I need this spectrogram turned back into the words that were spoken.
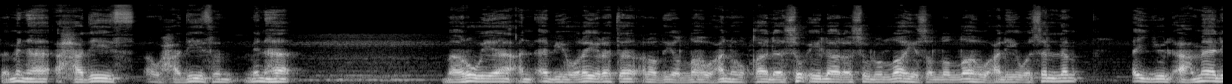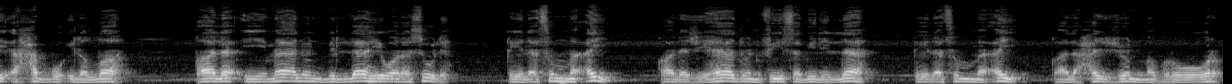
فمنها أحاديث أو حديث منها ما روي عن أبي هريرة رضي الله عنه قال سئل رسول الله صلى الله عليه وسلم أي الأعمال أحب إلى الله؟ قال إيمان بالله ورسوله. قيل ثم أي؟ قال جهاد في سبيل الله. قيل ثم أي؟ قال حج مبرور.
